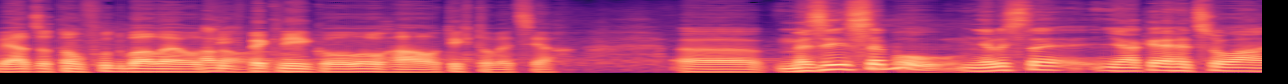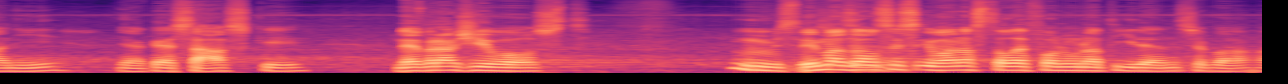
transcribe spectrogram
viac o tom futbale, o Ano, tých pekných góloch a o týchto veciach. E, mezi sebou měli jste nějaké hecování, nějaké sásky, nevraživost? Hm, Myslím, Vymazal jsi z Ivana z telefonu na týden třeba?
